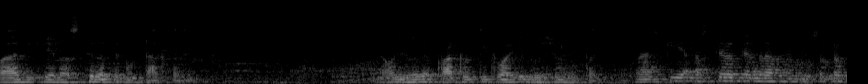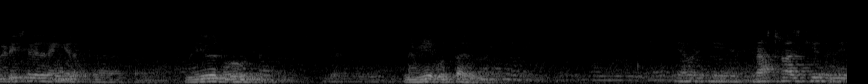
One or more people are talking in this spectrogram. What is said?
ರಾಜಕೀಯದ ಅಸ್ಥಿರತೆ ಉಂಟಾಗ್ತದೆ. ಅವಾಗ ಇರೋದೇ ಪ್ರಾಕೃತಿಕವಾಗಿ ದೋಷಗಳು ಇರ್ತದೆ ರಾಜಕೀಯ ಅಸ್ಥಿರತೆ ಅಂದ್ರೆ ಅದನ್ನು ಸ್ವಲ್ಪ ಬಿಡಿಸಿ ಹೇಳಿದ್ರೆ ಹೆಂಗಿರುತ್ತೆ ನೀವೇ ನೋಡುವಂತೆ. ನಿಮಗೆ ಗೊತ್ತಾಗುತ್ತೆ ರಾಷ್ಟ್ರ ರಾಜಕೀಯದಲ್ಲಿ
